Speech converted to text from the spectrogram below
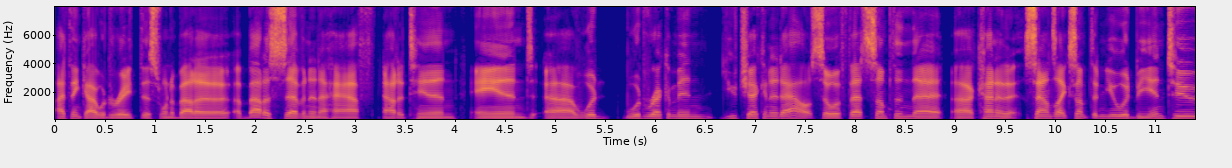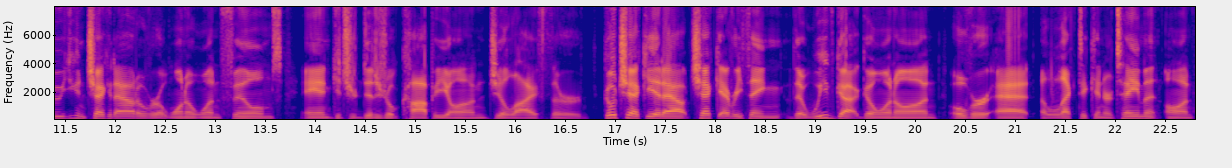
I think I would rate this one about a about a seven and a half out of ten, and uh, would would recommend you checking it out. So if that's something that uh, kind of sounds like something you would be into, you can check it out over at 101 Films and get your digital copy on July 3rd. Go check it out. Check everything that we've got going on over at Electic Entertainment on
